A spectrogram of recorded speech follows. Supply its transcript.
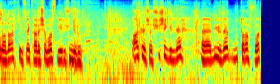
Buna da kimse karışamaz diye düşünüyorum. Arkadaşlar şu şekilde e, bir de bu taraf var.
